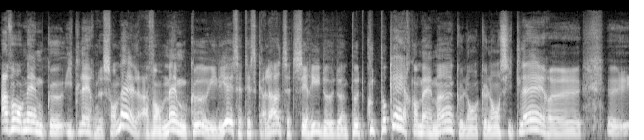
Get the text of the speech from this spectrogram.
avant même que Hitler ne s'en mêle, avant même qu'il y ait cette escalade, cette série d'un de, peu de coups de poker quand même, hein, que, lance Hitler, euh, euh,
